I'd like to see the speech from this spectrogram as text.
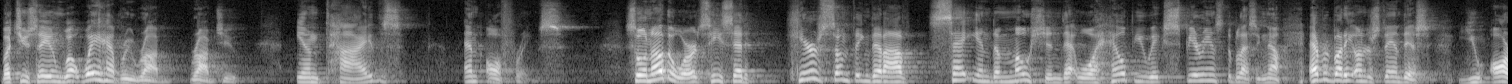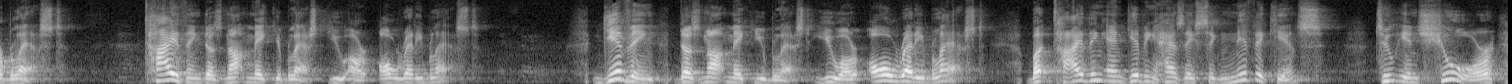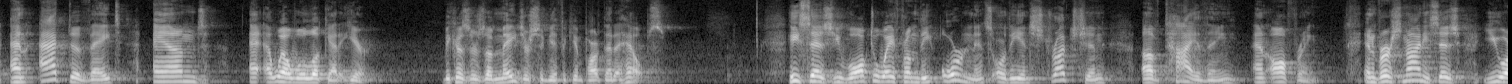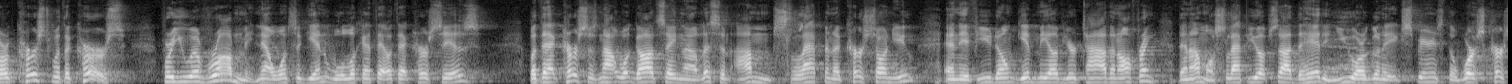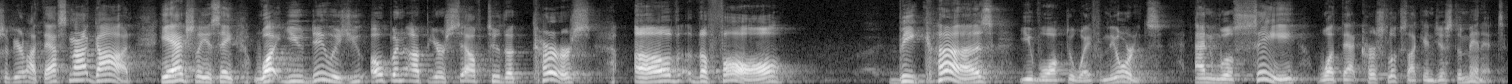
But you say, In what way have we robbed, robbed you? In tithes and offerings. So, in other words, he said, here's something that I've set into motion that will help you experience the blessing. Now, everybody understand this you are blessed. Tithing does not make you blessed, you are already blessed. Giving does not make you blessed, you are already blessed. But tithing and giving has a significance to ensure and activate and, eh, well, we'll look at it here because there's a major significant part that it helps. He says, You walked away from the ordinance or the instruction of tithing and offering. In verse 9, he says, You are cursed with a curse, for you have robbed me. Now, once again, we'll look at that, what that curse is. But that curse is not what God's saying. Now, listen, I'm slapping a curse on you, and if you don't give me of your tithe and offering, then I'm going to slap you upside the head, and you are going to experience the worst curse of your life. That's not God. He actually is saying, what you do is you open up yourself to the curse of the fall because you've walked away from the ordinance. And we'll see what that curse looks like in just a minute.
